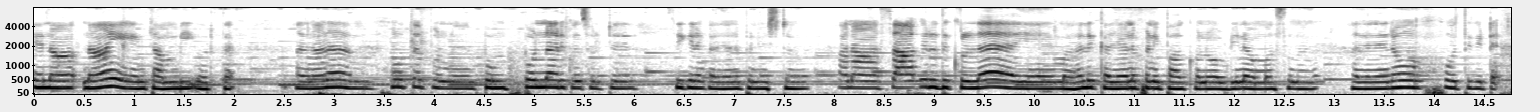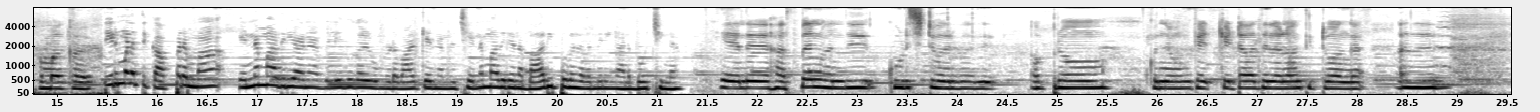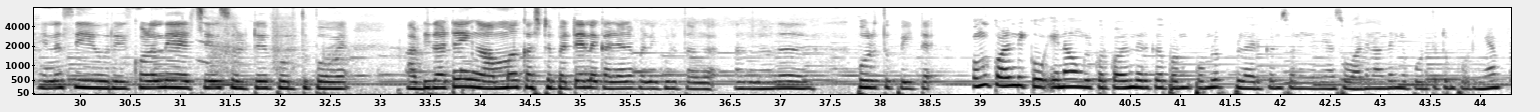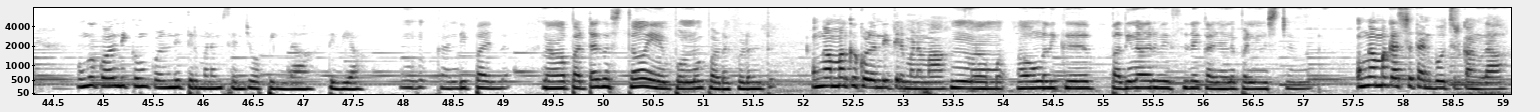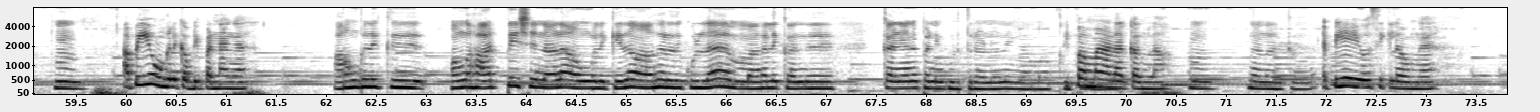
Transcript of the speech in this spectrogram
ஏன்னா நான் என் தம்பி ஒருத்தன். அதனால் மூத்த பொண்ணு பொன் பொண்ணாக இருக்குன்னு சொல்லிட்டு சீக்கிரம் கல்யாணம் பண்ணி வச்சிட்டாங்க. ஆனால் சாகிறதுக்குள்ளே என் மகளுக்கு கல்யாணம் பண்ணி பார்க்கணும் அப்படின்னு அம்மா சொன்னாங்க. அந்த நேரம் ஒத்துக்கிட்டேன். அம்மாக்கு திருமணத்துக்கு அப்புறமா என்ன மாதிரியான விளைவுகள் உங்களோட வாழ்க்கையில் நடந்துச்சு? என்ன மாதிரியான பாதிப்புகளை வந்து நீங்கள் அனுபவிச்சிங்க? எனது ஹஸ்பண்ட் வந்து குடிச்சிட்டு வருவார். அப்புறம் கொஞ்சம் கெட் கெட்ட வார்த்தையிலலாம் திட்டுவாங்க. அது என்ன செய்ய ஒரு குழந்தையாயிடுச்சுன்னு சொல்லிட்டு பொறுத்து போவேன். அப்படிதாட்டம் எங்கள் அம்மா கஷ்டப்பட்டு என்னை கல்யாணம் பண்ணி கொடுத்தாங்க. அதனால பொறுத்து போயிட்டேன். உங்கள் குழந்தைக்கும் ஏன்னா உங்களுக்கு ஒரு குழந்தை இருக்குது பொன் பொம்பளை பிள்ளை இருக்குன்னு சொன்னீங்க இல்லையா? ஸோ அதனால தான் நீங்கள் பொறுத்துட்டும் போகிறீங்க உங்கள் குழந்தைக்கும் குழந்தை திருமணம் செஞ்சு வைப்பீங்களா திவ்யா? கண்டிப்பாக இல்லை. நான் பட்ட கஷ்டம் என் பொண்ணும் படக்கூடாது. உங்கள் அம்மாவுக்கு குழந்தை திருமணமா? ஆமாம் அவங்களுக்கு பதினாறு வயசுல கல்யாணம் பண்ணி வச்சிட்டாங்க. உங்கள் அம்மா கஷ்டத்தை அனுபவிச்சிருக்காங்களா? ம். அப்பயே உங்களுக்கு அப்படி பண்ணாங்க? அவங்களுக்கு அவங்க ஹார்ட் பேஷண்ட்னால அவங்களுக்கு எதுவும் ஆகிறதுக்குள்ள மகளுக்கு வந்து கல்யாணம் பண்ணி கொடுத்துடணும்னு எங்கள் அம்மா அப்படி இப்போ அம்மா நல்லா இருக்காங்களா? ம் நல்லா இருக்காங்க. எப்பயே யோசிக்கல அவங்க?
